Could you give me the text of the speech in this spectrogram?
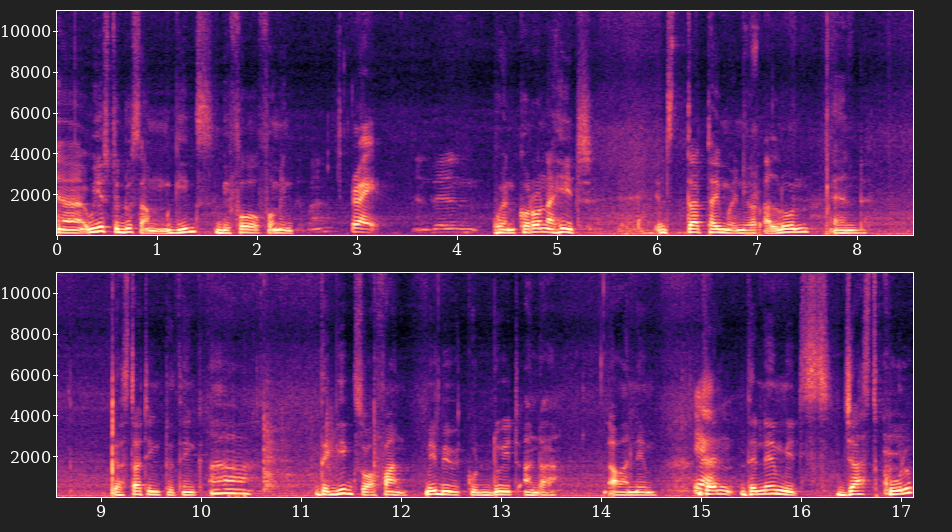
Uh, we used to do some gigs before forming the band. Right. And then when Corona hit, it's that time when you're alone and you're starting to think, ah, the gigs were fun. Maybe we could do it under our name. Yeah. Then the name it's just cool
